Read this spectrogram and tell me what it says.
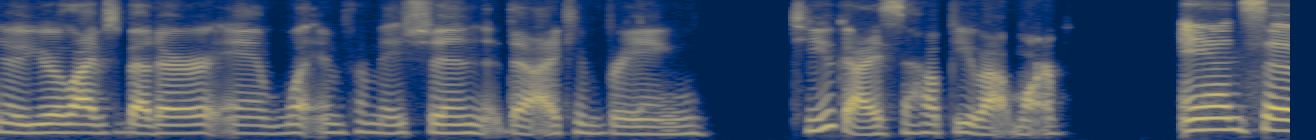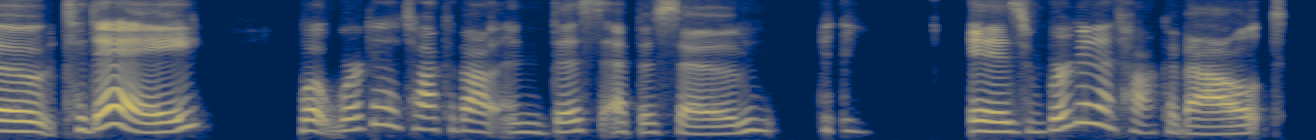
you know your lives better and what information that I can bring to you guys to help you out more. And so today, what we're going to talk about in this episode is we're going to talk about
